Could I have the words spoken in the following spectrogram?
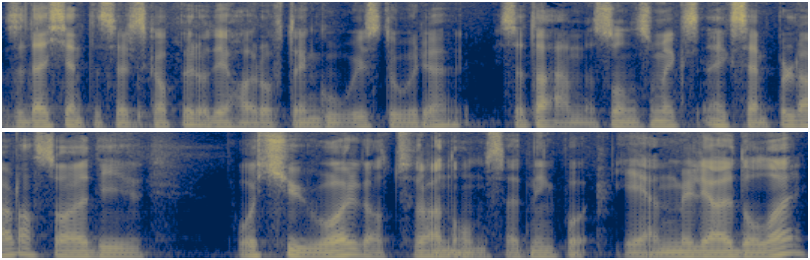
altså Det er kjente selskaper, og de har ofte en god historie. Hvis jeg tar Amazon som eksempel, der, da, så har de på 20 år gått fra en omsetning på 1 milliard dollar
